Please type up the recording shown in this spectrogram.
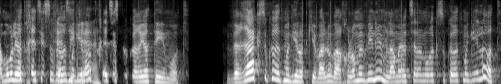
אמור להיות חצי סוכריות חצי, מגעילות, כן. חצי סוכריות טעימות. ורק סוכריות מגעילות קיבלנו, ואנחנו לא מבינים למה יוצא לנו רק סוכריות מגעילות.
